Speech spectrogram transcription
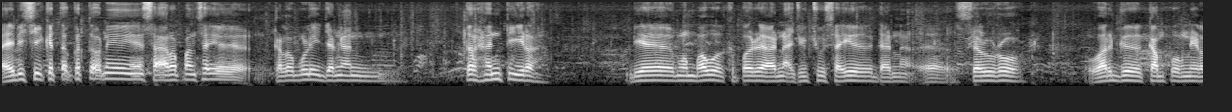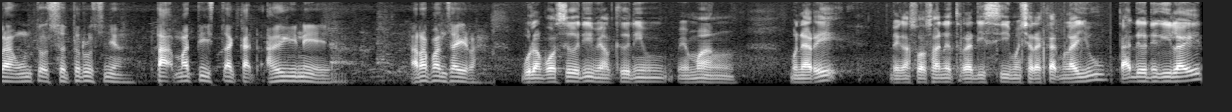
Edisi ketuk-ketuk ni harapan saya kalau boleh jangan terhentilah. Dia membawa kepada anak cucu saya dan uh, seluruh warga kampung ni lah untuk seterusnya. Tak mati setakat hari ini. Harapan saya lah. Bulan puasa ni Melaka ni memang menarik dengan suasana tradisi masyarakat Melayu. Tak ada negeri lain,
